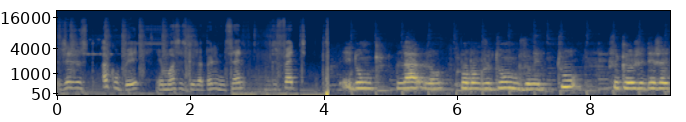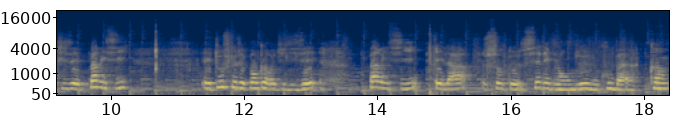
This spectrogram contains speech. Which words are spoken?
j'ai juste à couper. Et moi c'est ce que j'appelle une scène de fête. Et donc là pendant que je tourne je mets tout ce que j'ai déjà utilisé par ici. Et tout ce que j'ai pas encore utilisé par ici. Et là, sauf que c'est des blancs d'œufs, du coup, bah, comme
